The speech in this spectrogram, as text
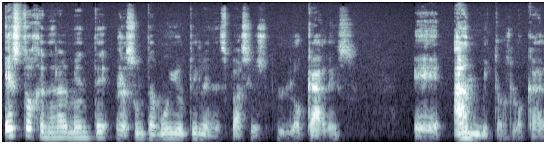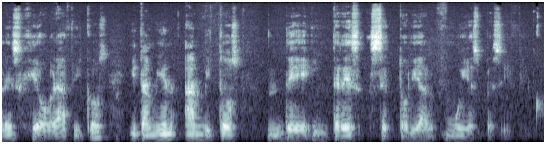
Esto generalmente resulta muy útil en espacios locales, eh, ámbitos locales, geográficos y también ámbitos de interés sectorial muy específico.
